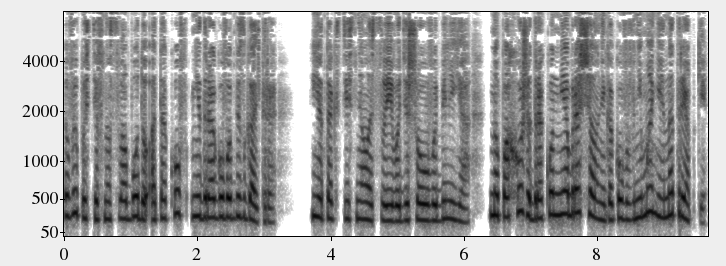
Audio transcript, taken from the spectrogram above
выпустив на свободу от оков недорогого бюстгальтера — я так стеснялась своего дешевого белья, но, похоже, дракон не обращал никакого внимания на тряпки.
